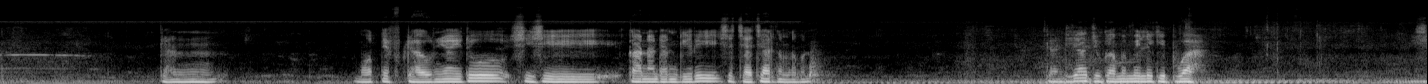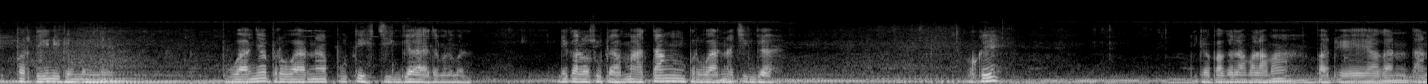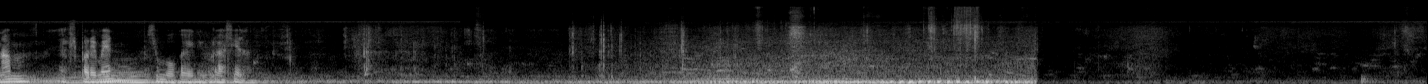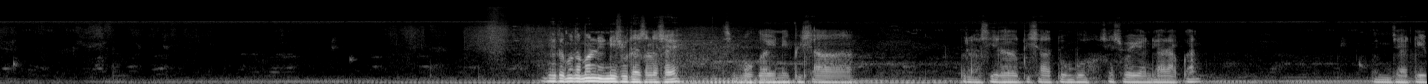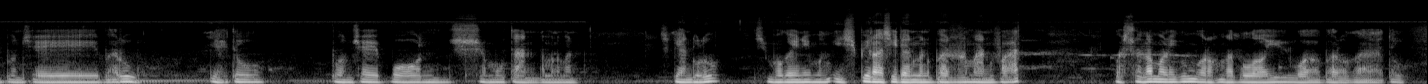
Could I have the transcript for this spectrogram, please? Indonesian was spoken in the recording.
Dan motif daunnya itu sisi kanan dan kiri sejajar teman-teman. Dan dia juga memiliki buah. Seperti ini teman-teman. Buahnya berwarna putih jingga teman-teman. Ini kalau sudah matang berwarna jingga. Oke. Tidak pakai lama-lama pada akan tanam eksperimen. Semoga ini berhasil Oke teman-teman ini sudah selesai. Semoga ini bisa berhasil bisa tumbuh sesuai yang diharapkan. Menjadi bonsai baru yaitu bonsai pohon semutan teman-teman. Sekian dulu. Semoga ini menginspirasi dan bermanfaat. Wassalamualaikum warahmatullahi wabarakatuh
